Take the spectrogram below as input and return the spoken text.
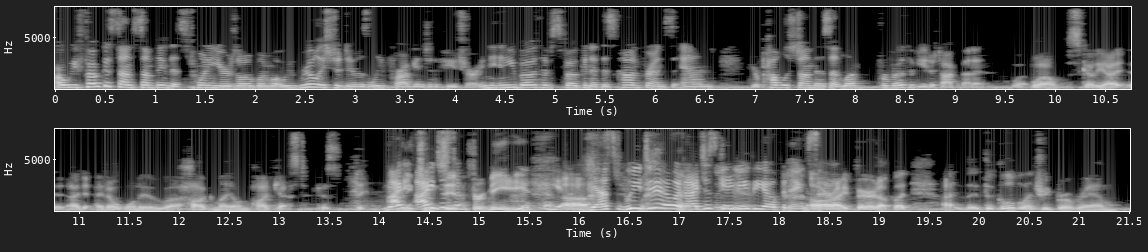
are we focused on something that's 20 years old when what we really should do is leapfrog into the future? And, and you both have spoken at this conference and you're published on this. I'd love for both of you to talk about it. Well, Scotty, I, I, I don't want to uh, hog my own podcast because nobody I tunes just- in for me. Yeah, Uh, yes, we do. And I just gave do. you the opening. So. All right, fair enough. But uh, the, the global entry program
